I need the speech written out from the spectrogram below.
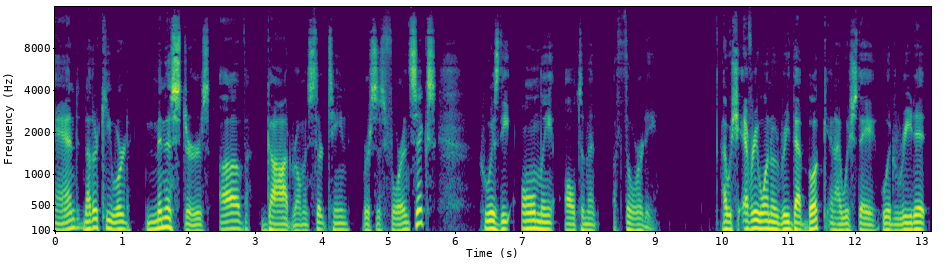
and another keyword ministers of God. Romans 13, verses 4 and 6, who is the only ultimate authority. I wish everyone would read that book, and I wish they would read it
